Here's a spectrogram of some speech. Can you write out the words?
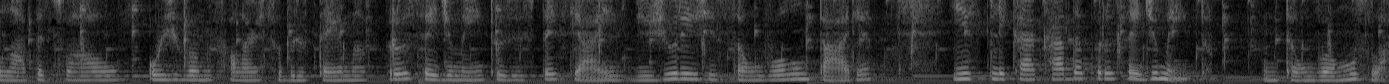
Olá pessoal, hoje vamos falar sobre o tema Procedimentos Especiais de Jurisdição Voluntária e explicar cada procedimento. Então vamos lá.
